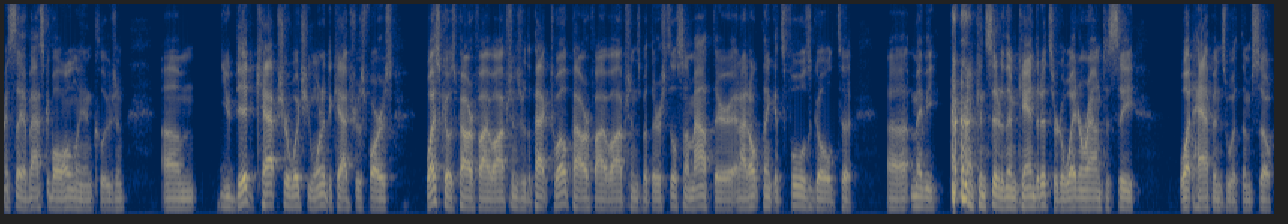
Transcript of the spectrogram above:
I say a basketball only inclusion. Um, you did capture what you wanted to capture as far as West Coast Power Five options or the Pac 12 Power Five options, but there's still some out there. And I don't think it's fool's gold to uh, maybe consider them candidates or to wait around to see what happens with them. So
